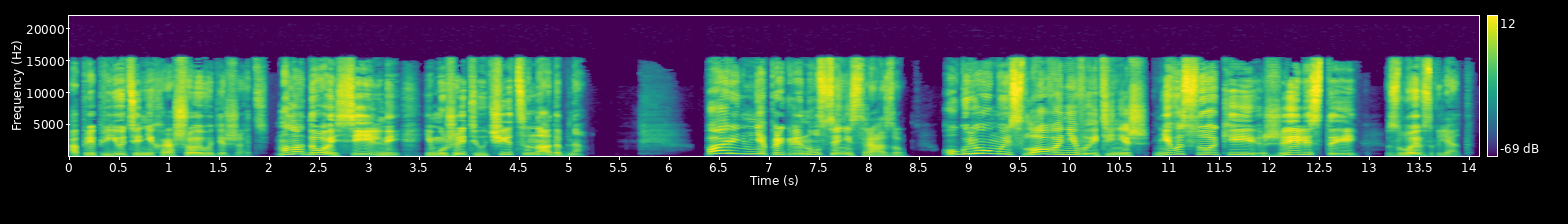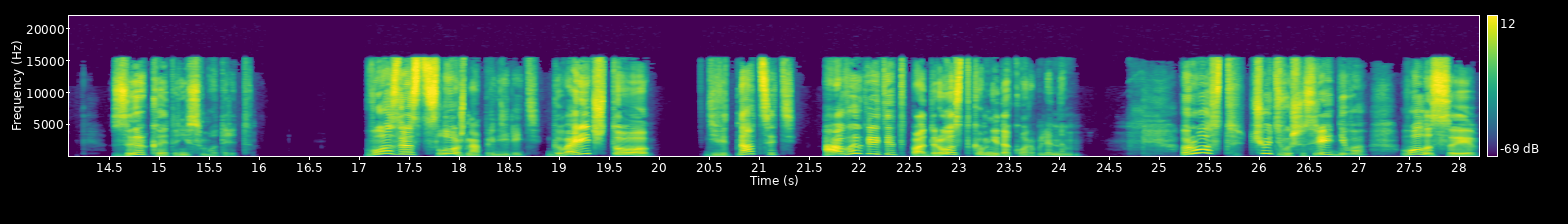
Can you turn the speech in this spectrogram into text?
а при приюте нехорошо его держать. Молодой, сильный, ему жить и учиться надобно. Парень мне приглянулся не сразу. Угрюмый, слова не вытянешь, невысокий, жилистый, злой взгляд. Зырка это не смотрит. Возраст сложно определить. Говорит, что 19, а выглядит подростком недокормленным. Рост чуть выше среднего, волосы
